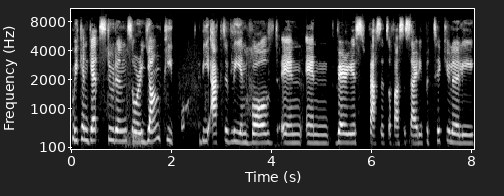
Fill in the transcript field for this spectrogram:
we can get students or young people to be actively involved in, in various facets of our society, particularly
